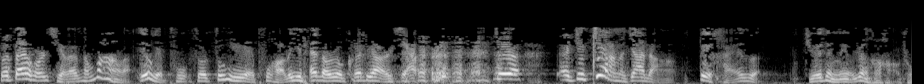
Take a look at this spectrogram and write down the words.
说待会儿起来他忘了，又给铺，说终于给铺好了，一抬头又磕第二下，就是呃，就这样的家长对孩子绝对没有任何好处。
